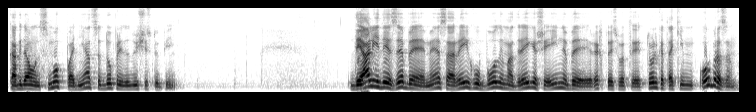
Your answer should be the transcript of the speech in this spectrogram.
когда он смог подняться до предыдущей ступени. Деалиде ЗБМС, Арейгу, Болы, Мадрейга, Шейна, То есть вот только таким образом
